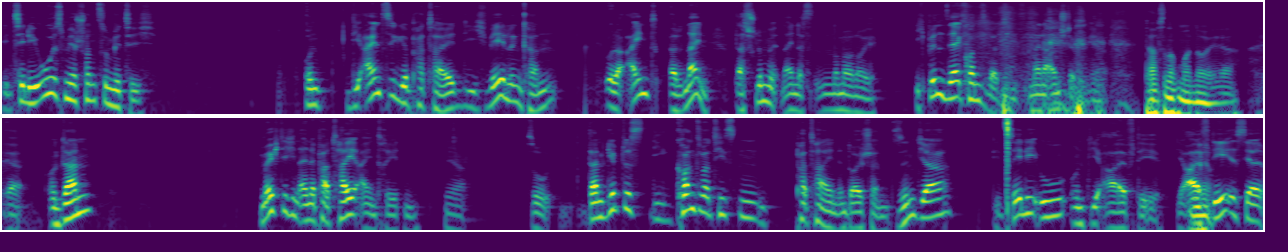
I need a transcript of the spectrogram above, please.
die CDU ist mir schon zu mittig. Und die einzige Partei, die ich wählen kann, oder ein, also nein, das Schlimme, nein, das ist nochmal neu. Ich bin sehr konservativ, meine Einstellung her. Das nochmal neu, ja. Ja. Und dann möchte ich in eine Partei eintreten. Ja. So, dann gibt es die konservativsten Parteien in Deutschland, sind ja die CDU und die AfD. Die AfD ja. ist ja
